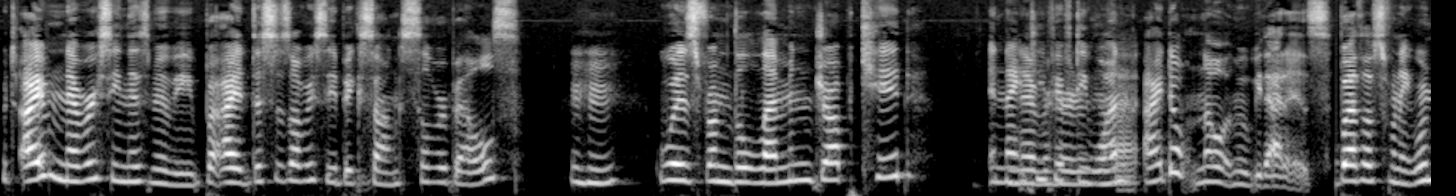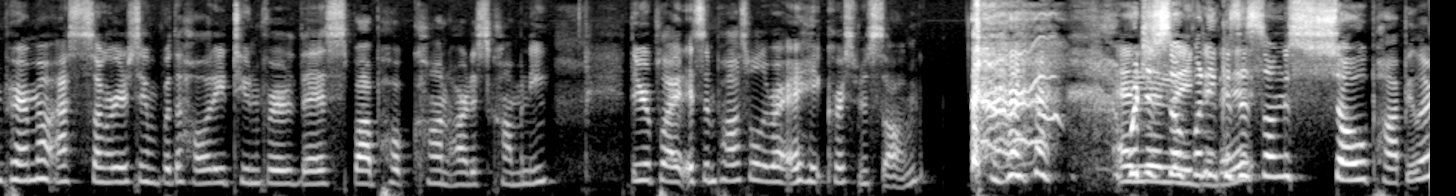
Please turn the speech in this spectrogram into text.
which I've never seen this movie, but I this is obviously a big song, "Silver Bells," Mm-hmm. was from the Lemon Drop Kid in Never heard of 1951. I don't know what movie that is, but that's thought funny. When Paramount asked the songwriter to come up with a holiday tune for this Bob Hope Con artist comedy, they replied, "It's impossible to write a hate Christmas song," which is so funny because this song is so popular.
